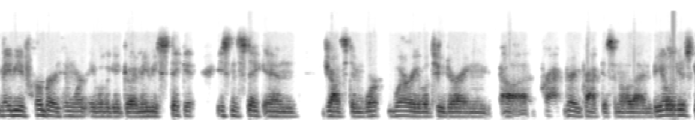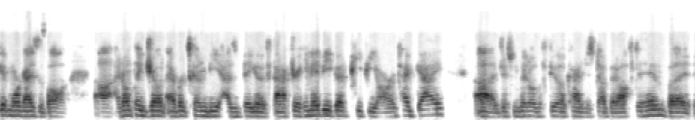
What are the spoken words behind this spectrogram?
maybe if Herbert and him weren't able to get going, maybe Stick it, Easton Stick and Johnston were, were able to during uh, pra- during practice and all that, and be able to just get more guys the ball. Uh, I don't think Gerald Everett's going to be as big of a factor. He may be a good PPR type guy, uh, just middle of the field, kind of just dump it off to him. But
